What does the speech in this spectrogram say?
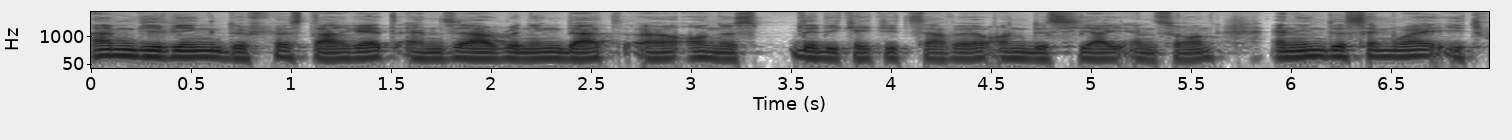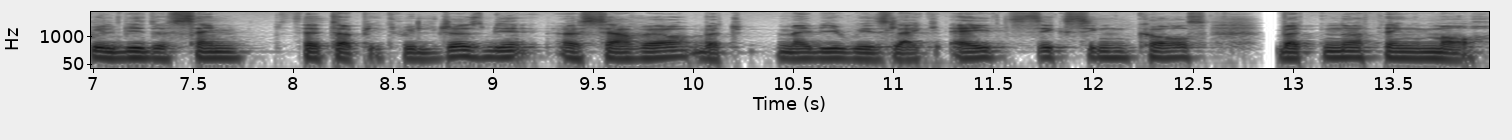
i'm giving the fuzz target and they are running that uh, on a dedicated server on the ci and so on. And in the same way it will be the same setup. It will just be a server, but maybe with like 8, 16 cores, but nothing more.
